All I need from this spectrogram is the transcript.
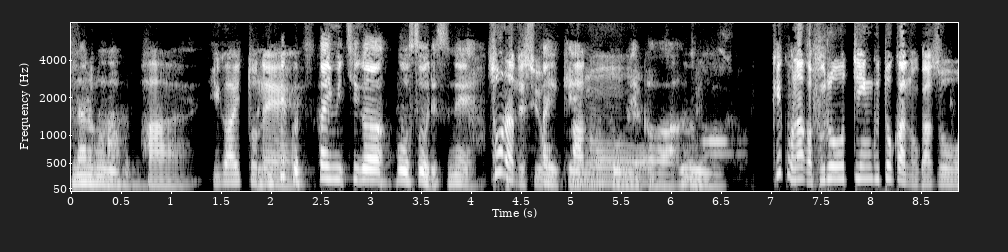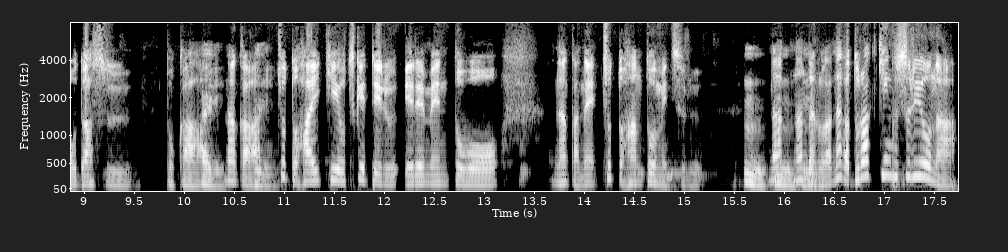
なるほどなるほど。はい。意外とね結、構使い道が多そうですね。そうなんですよ。背景の透明化は。うん。結構なんかフローティングとかの画像を出すとか、はいなんかはいちょっと背景をつけてるエレメントを、なんかね、ちょっと半透明にする。うん。な、なんだろうな、なんかドラッキングするような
